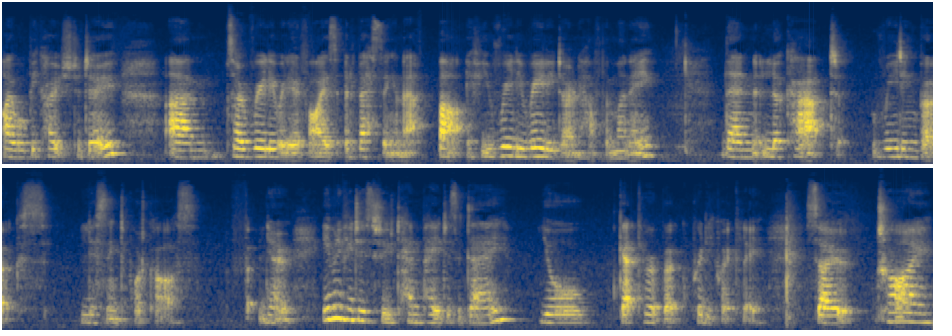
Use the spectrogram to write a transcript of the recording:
I will be coached to do. Um, so I really, really advise investing in that. But if you really, really don't have the money, then look at reading books, listening to podcasts. You know, even if you just do 10 pages a day, you'll get through a book pretty quickly. So try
